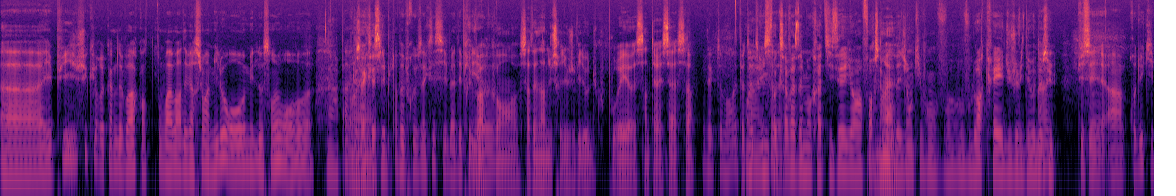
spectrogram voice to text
Euh, et puis, je suis curieux quand même de voir quand on va avoir des versions à 1000 euros, 1200 euros, euh, Ah, Ah, plus ouais. accessible. un peu plus accessibles à des Puis prix. voir euh, quand certaines industries du jeu vidéo du coup pourraient euh, s'intéresser à ça. Exactement. Et Ouais, peut-être que une ça- fois que ça va se démocratiser, il y aura forcément Ouais. des gens qui vont vou- vouloir créer du jeu vidéo Ah dessus. Puis c'est un produit qui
